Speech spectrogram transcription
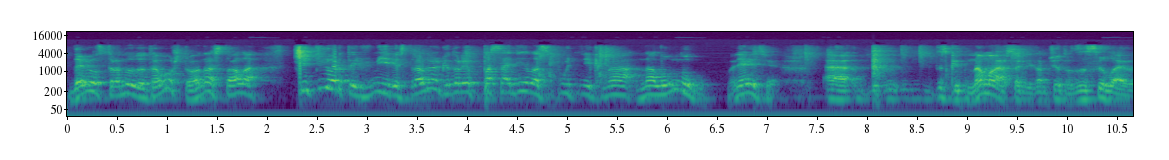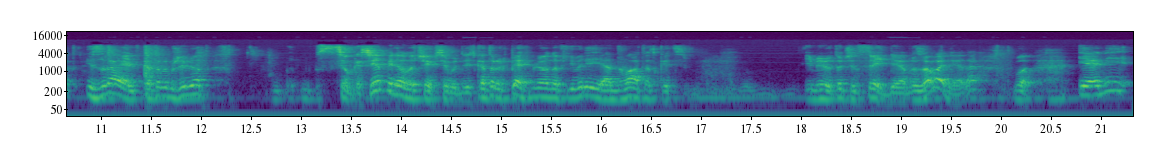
довел страну до того, что она стала четвертой в мире страной, которая посадила спутник на, на Луну. Понимаете? А, сказать, на Марс они там что-то засылают. Израиль, в котором живет сколько, 7 миллионов человек сегодня, из которых 5 миллионов евреев, а 2, так сказать, имеют очень среднее образование, да, вот, и они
